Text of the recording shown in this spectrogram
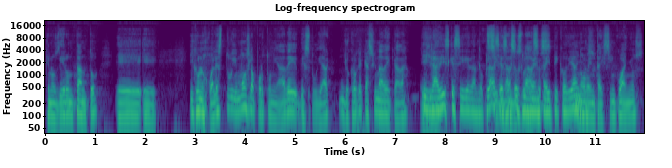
que nos dieron tanto. eh, eh, y con los cuales tuvimos la oportunidad de, de estudiar, yo creo que casi una década. Y Eh, Gladys que sigue dando clases sigue a sus noventa y pico de años. 95 años.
